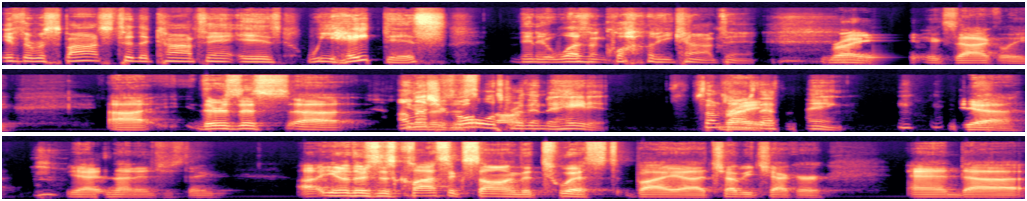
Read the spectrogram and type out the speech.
if the response to the content is we hate this, then it wasn't quality content. Right, exactly. Uh, there's this. Uh, Unless you know, your goal is for them to hate it. Sometimes right. that's the thing. yeah, yeah, isn't that interesting? Uh, you know, there's this classic song, "The Twist" by uh, Chubby Checker, and uh,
